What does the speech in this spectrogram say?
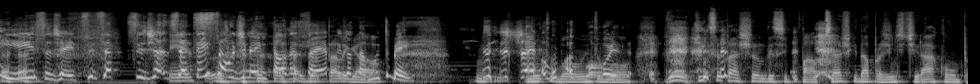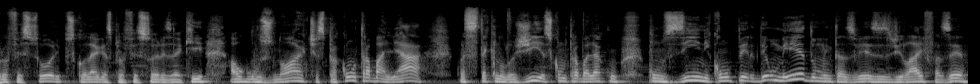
É isso, gente. Se você tem saúde mental nessa já tá época, tá já tá muito bem. Já muito é bom, muito coisa. bom. Vê, o que, que você tá achando desse papo? Você acha que dá pra gente tirar como professor e pros colegas professores aqui alguns nortes para como trabalhar com essas tecnologias, como trabalhar com, com zine, como perder o medo muitas vezes de ir lá e fazer?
